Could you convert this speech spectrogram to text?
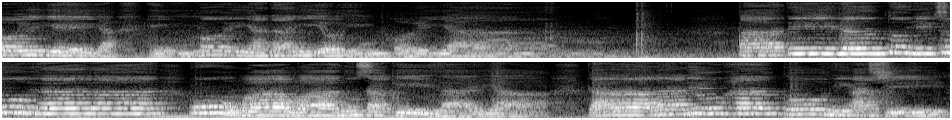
咿吼耶呀，咿吼呀那咿哟咿吼呀。巴蒂人都米出啦啦，乌娃娃努萨吉来呀，嘎啦啦流汗古尼阿西，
